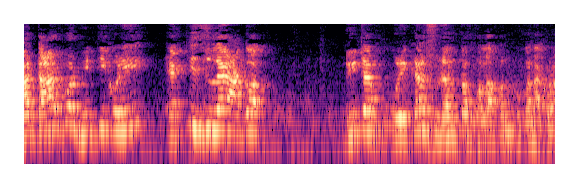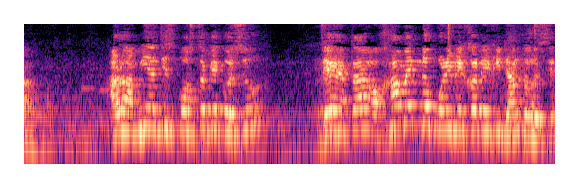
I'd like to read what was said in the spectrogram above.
আৰু তাৰ ওপৰত ভিত্তি কৰি একত্ৰিশ জুলাইৰ আগত দুইটা পৰীক্ষাৰ চূড়ান্ত ফলাফল ঘোষণা কৰা হ'ব। আৰু আমি আজি স্পষ্টকে কৈছো যে এটা অসামান্য পৰিৱেশত এই সিদ্ধান্ত হৈছে।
